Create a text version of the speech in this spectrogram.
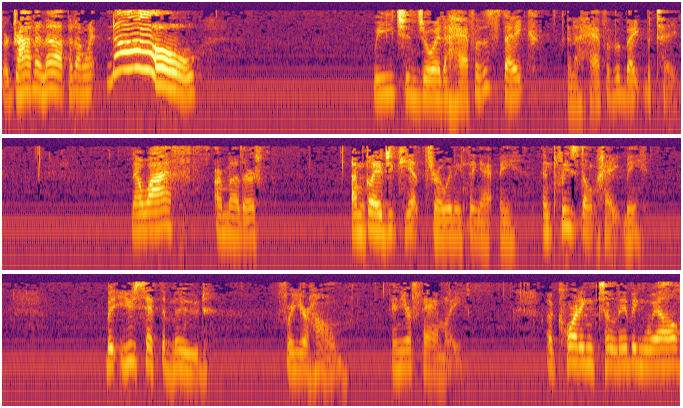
They're driving up. And I went, No! We each enjoyed a half of a steak and a half of a baked potato. Now, wife or mother, I'm glad you can't throw anything at me. And please don't hate me. But you set the mood for your home and your family according to living well,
